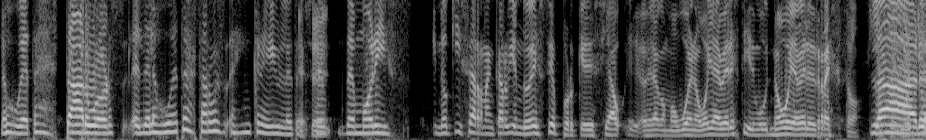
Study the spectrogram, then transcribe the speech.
los juguetes de Star Wars. El de los juguetes de Star Wars es increíble, te, Sí. te- te morís. No quise arrancar viendo ese porque decía, era como, bueno, voy a ver este y no voy a ver el resto. Claro,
